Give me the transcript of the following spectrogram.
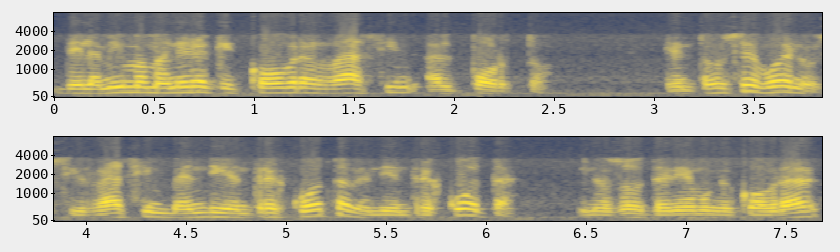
de la misma manera que cobra Racing al Porto. Entonces, bueno, si Racing vendía en tres cuotas, vendía en tres cuotas, y nosotros teníamos que cobrar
